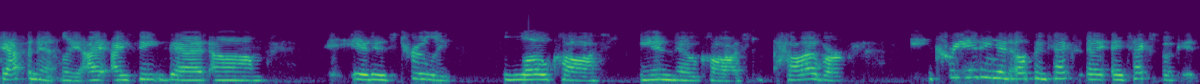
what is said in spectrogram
definitely. I, I think that um, it is truly low cost and no cost. However, creating an open text a, a textbook, it,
